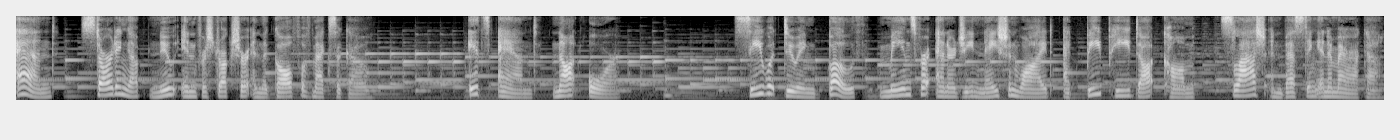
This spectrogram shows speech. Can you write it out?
and starting up new infrastructure in the Gulf of Mexico. It's and, not or. See what doing both means for energy nationwide at bp.com slash investing in America.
